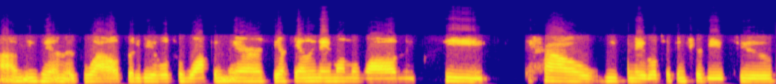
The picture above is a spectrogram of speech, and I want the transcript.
um, Museum as well. So to be able to walk in there, see our family name on the wall, and see how we've been able to contribute to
